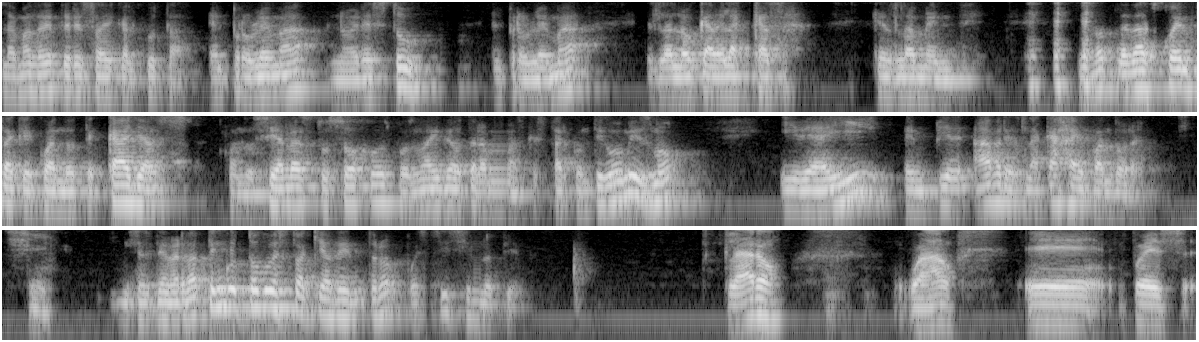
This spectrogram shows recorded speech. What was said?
la Madre Teresa de Calcuta, el problema no eres tú, el problema es la loca de la casa, que es la mente. ¿No? Te das cuenta que cuando te callas, cuando cierras tus ojos, pues no hay de otra más que estar contigo mismo y de ahí abres la caja de Pandora. Sí. Y dices, ¿de verdad tengo todo esto aquí adentro? Pues sí, sí lo tiene. Claro. Wow. Eh, pues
